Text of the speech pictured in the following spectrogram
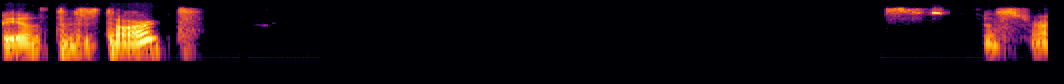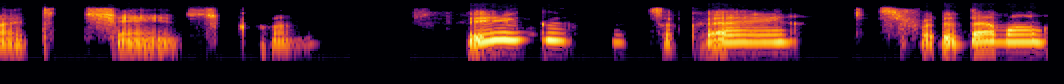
build to start. Just write change config. It's okay, just for the demo.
